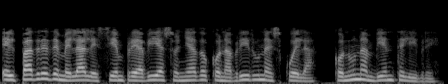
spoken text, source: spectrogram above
El padre de Melale siempre había soñado con abrir una escuela, con un ambiente libre.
